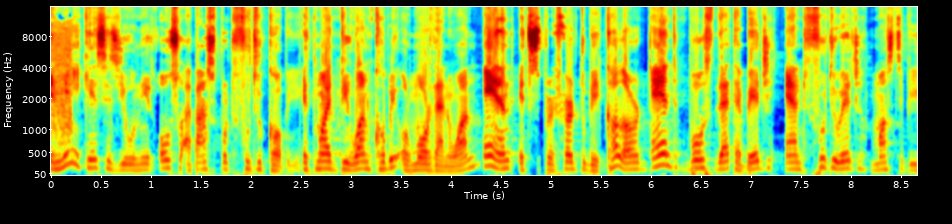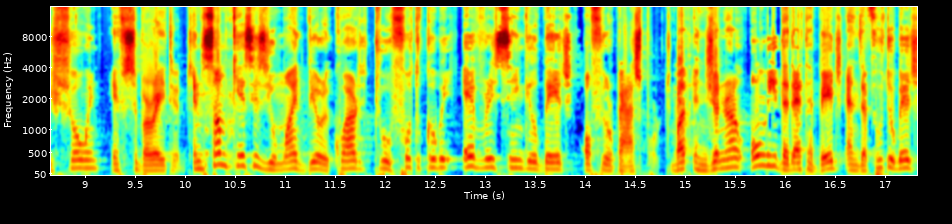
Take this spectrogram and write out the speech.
In many cases you will need also a passport photocopy. It might be one copy or more than one and it's preferred to be colored and both data page and photo page must be shown if separated. In some cases you might be required to photocopy every single page of your passport passport. But in general, only the data page and the photo page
